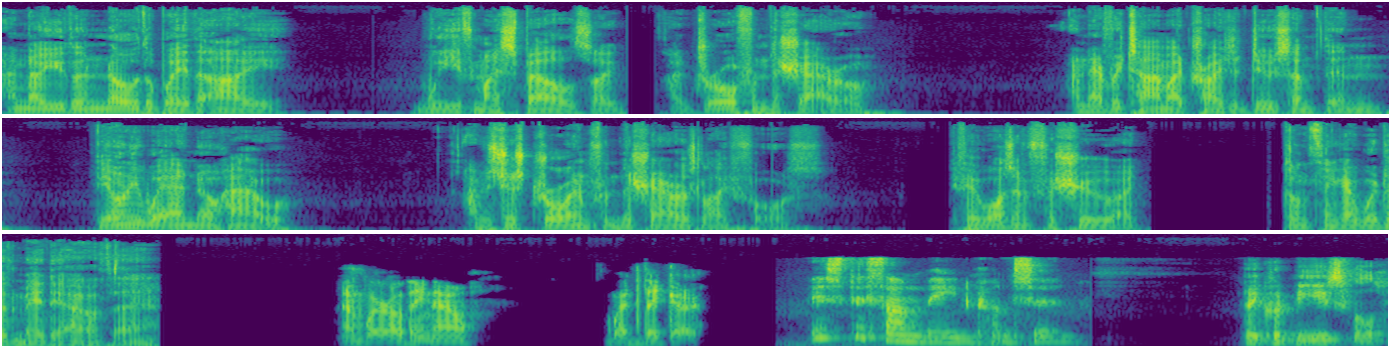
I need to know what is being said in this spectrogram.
And now you don't know the way that I weave my spells. I I draw from the Sharrow, and every time I try to do something, the only way I know how, I was just drawing from the Sharrow's life force. If it wasn't for Shu, I don't think I would have made it out of there. And where are they now? Where did they go? Is this our main concern? they could be useful.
